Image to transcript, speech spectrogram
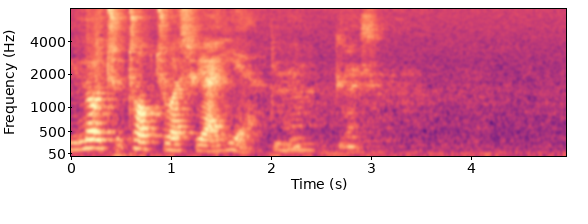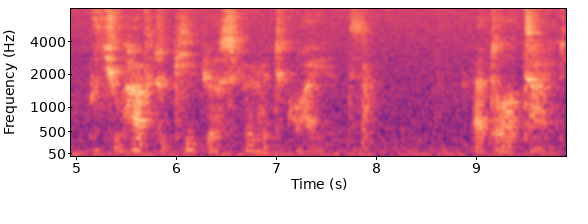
You know to talk to us, we are here. Mm -hmm. Yes. But you have to keep your spirit quiet at all times.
